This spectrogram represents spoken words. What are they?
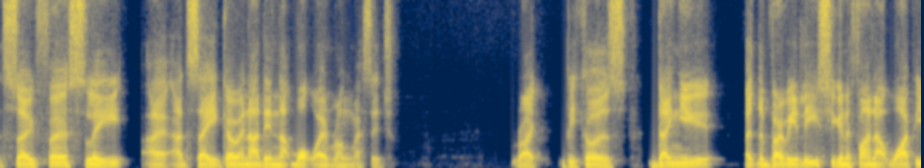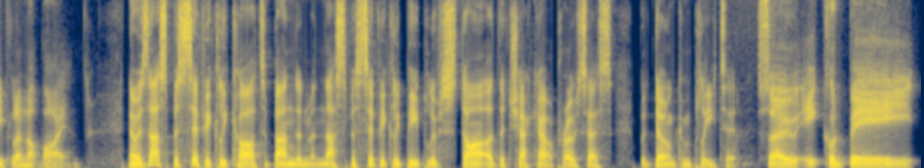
So, firstly, I, would say go and add in that what went wrong message right? Because then you, at the very least, you're going to find out why people are not buying. Now, is that specifically cart abandonment? That's specifically people who've started the checkout process but don't complete it. So it could be,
